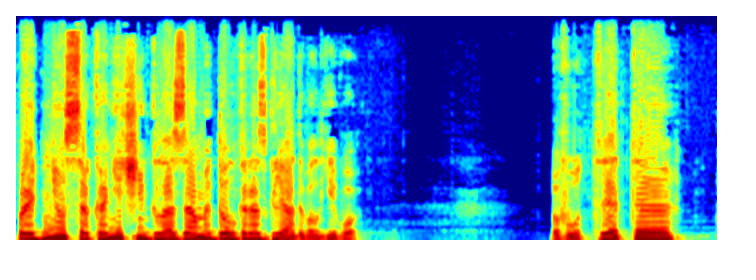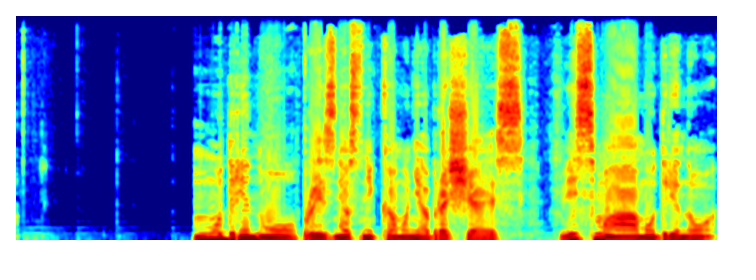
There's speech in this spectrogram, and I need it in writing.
поднес оконечник глазам и долго разглядывал его. «Вот это мудрено», — произнес никому не обращаясь. «Весьма мудрено.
